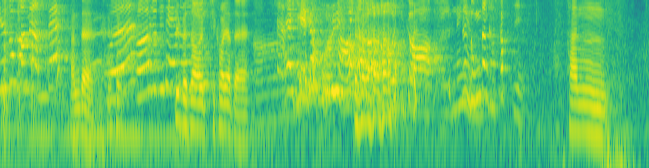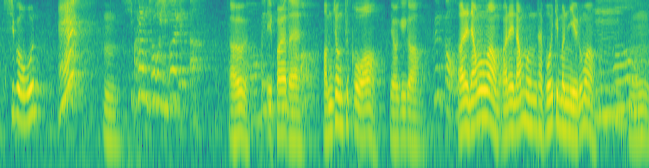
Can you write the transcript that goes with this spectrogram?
얘도 가면 안 돼? 안 돼. 왜? Cho đi theo 집에서 지켜야 돼. 야 얘가 뭘 지금? Nói 근데 농장 가깝지? 한 15분? 에? 응. 그럼 저거 입어야겠다. Ừ, 입어야 돼. 엄청 두꺼워 여기가. 그러니까. Ở đây nóng đúng không? Ở đây nóng hơn thành phố Hồ Chí Minh nhiều đúng không? 어. Ừ.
